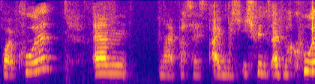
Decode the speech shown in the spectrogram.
voll cool. Ähm, nein, was heißt eigentlich? Ich finde es einfach cool.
